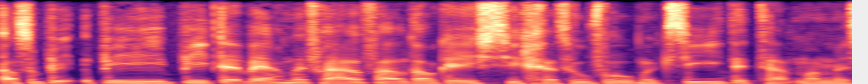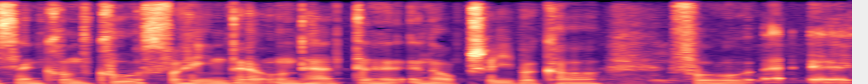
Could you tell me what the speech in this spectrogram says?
also bei, bei, bei der Wärmefraufeld AG war sicher ein Aufräumen gewesen. Dort hat man einen Konkurs verhindern und hat äh, einen Abschreiben von äh,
